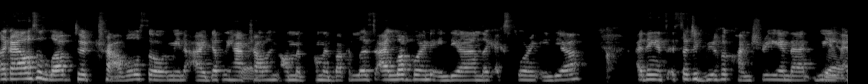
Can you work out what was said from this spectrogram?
like I also love to travel. So I mean, I definitely have yeah. traveling on my on my bucket list. I love going to India and like exploring India. I think it's, it's such a beautiful country, and that we yeah.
